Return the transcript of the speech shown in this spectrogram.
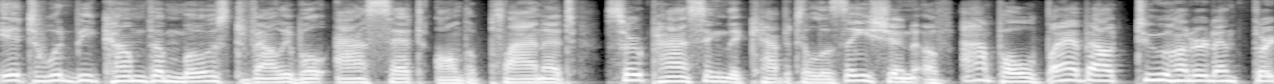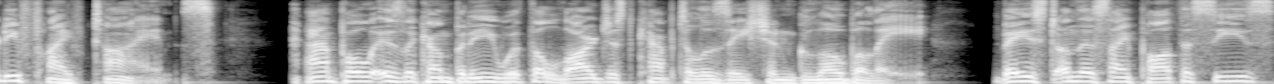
It would become the most valuable asset on the planet, surpassing the capitalization of Apple by about 235 times. Apple is the company with the largest capitalization globally. Based on this hypothesis,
